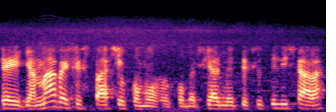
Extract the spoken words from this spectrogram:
se llamaba ese espacio como comercialmente se utilizaba.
